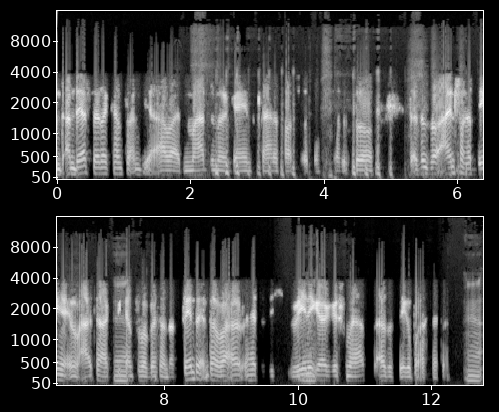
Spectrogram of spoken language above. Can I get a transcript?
Und an der Stelle kannst du an dir arbeiten. Marginal Gains, kleine Fortschritte. Das ist so, das sind so einfache Dinge im Alltag, die Ja. kannst du verbessern. Das zehnte Intervall hätte dich weniger geschmerzt, als es dir gebracht hätte. ja.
